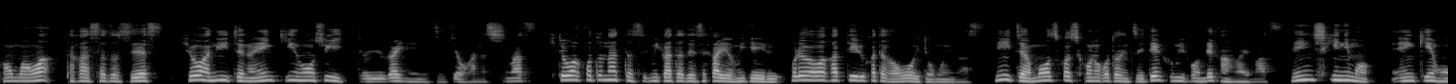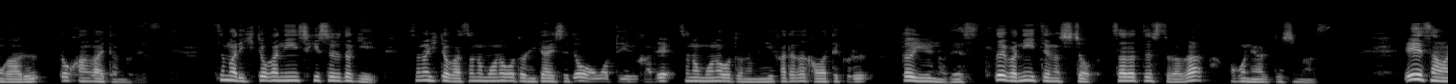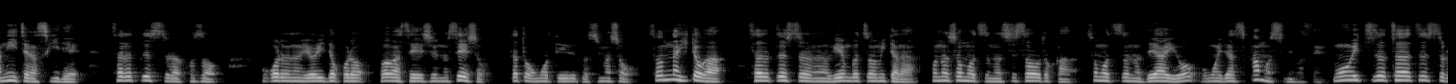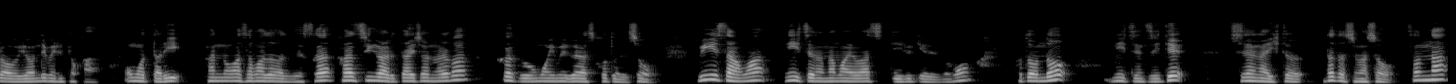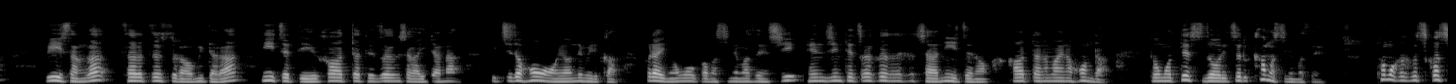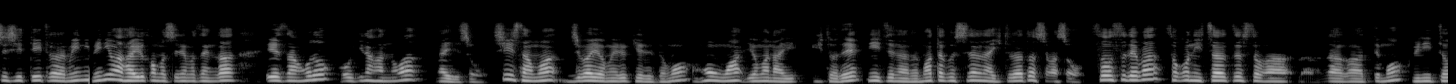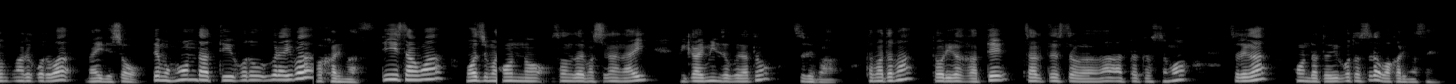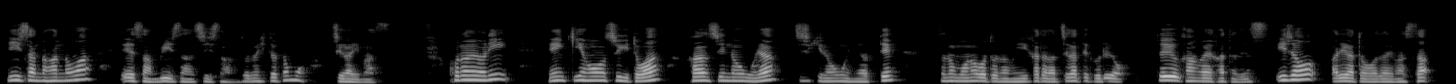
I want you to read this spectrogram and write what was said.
こんばんは、高橋聡です。今日はニーチェの遠近法主義という概念についてお話しします。人は異なった見方で世界を見ている。これは分かっている方が多いと思います。ニーチェはもう少しこのことについて踏み込んで考えます。認識にも遠近法があると考えたのです。つまり人が認識するとき、その人がその物事に対してどう思っているかで、その物事の見え方が変わってくるというのです。例えばニーチェの主張、サラトゥストラがここにあるとします。A さんはニーチェが好きで、サラトゥストラこそ心の拠り所、我が青春の聖書だと思っているとしましょう。そんな人がサラトゥストラの現物を見たら、この書物の思想とか書物との出会いを思い出すかもしれません。もう一度サラトゥストラを読んでみるとか思ったり、反応は様々ですが、関心がある対象ならば深く思い巡らすことでしょう。B さんはニーチェの名前は知っているけれども、ほとんどニーチェについて知らない人だとしましょう。そんな B さんがサラトゥストラを見たら、ニーチェっていう変わった哲学者がいたな、一度本を読んでみるか、くらいに思うかもしれませんし、変人哲学者ニーチェの変わった名前の本だ、と思って素通りするかもしれません。ともかく少し知っていたら目に目には入るかもしれませんが、A さんほど大きな反応はないでしょう。C さんは字は読めるけれども、本は読まない人で、ニーチェなど全く知らない人だとしましょう。そうすれば、そこにチャルトストががあっても、目に留まることはないでしょう。でも本だっていうことぐらいはわかります。D さんは文字も本の存在も知らない未開民族だとすれば、たまたま通りがかってチャルトストがあったとしても、それが本だということすらわかりません。D さんの反応は A さん、B さん、C さん、どの人とも違います。このように、遠近法主義とは、関心の有無や知識の有無によって、その物事の見え方が違ってくるよという考え方です。以上、ありがとうございました。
